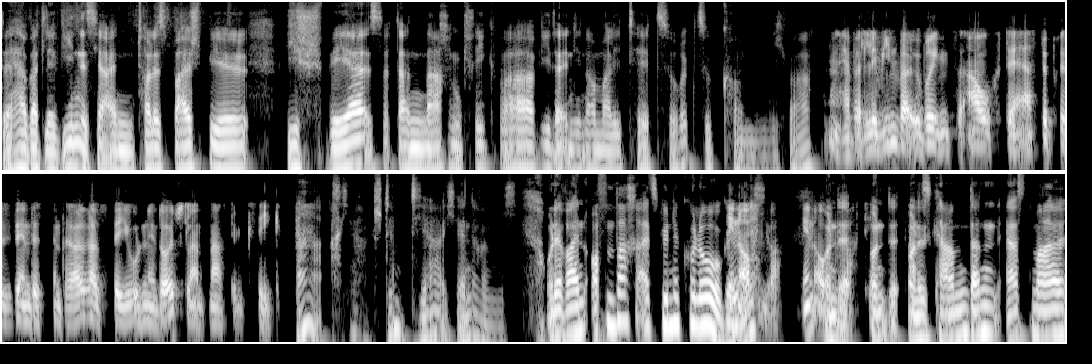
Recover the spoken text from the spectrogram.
der Herbert Levin ist ja ein tolles Beispiel, wie schwer es dann nach dem Krieg war, wieder in die Normalität zurückzukommen, nicht wahr? Levin war übrigens auch der erste Präsident des Zentralrats der Juden in Deutschland nach dem Krieg. Ah, ach ja, stimmt, ja, ich erinnere mich. Und er war in Offenbach als Gynäkologe. In? Offenbach. In Offenbach. Und, und, und es kamen dann erstmal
